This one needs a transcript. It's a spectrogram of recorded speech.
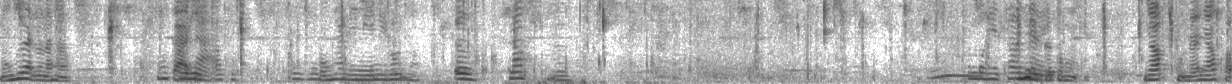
หมองเพื่อนนั่นนะฮะมันไก่ หหนาเอาสิมองเพื่อนอีเมียนอีรุ่นเนาะเออเนาะอืมมันบ่เฮ็ดท่ามันไหนเห็นก็ต้องยับคุณนะยับเขา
